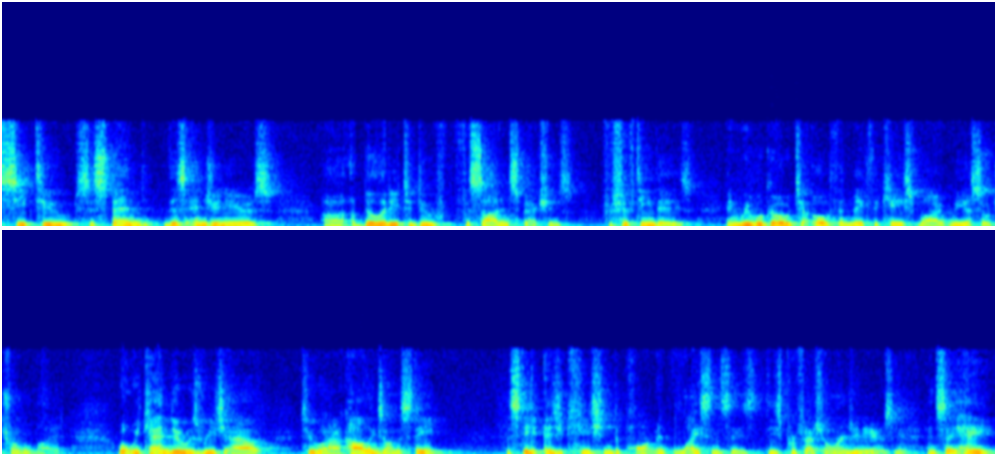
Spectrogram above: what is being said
seek to suspend this engineer's uh, ability to do facade inspections for 15 days, and we will go to oath and make the case why we are so troubled by it. What we can do is reach out to our colleagues on the state the state education department licenses these professional engineers hmm. and say, hey,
